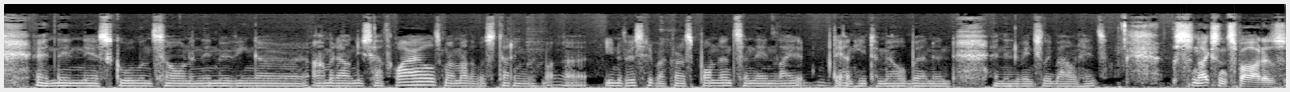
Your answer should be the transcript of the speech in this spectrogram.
and then yeah, school and so on, and then moving uh, Armidale, New South Wales. My mother was studying with uh, university by correspondence, and then later down here to Melbourne, and and then eventually Barwon Heads. Snakes and spiders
